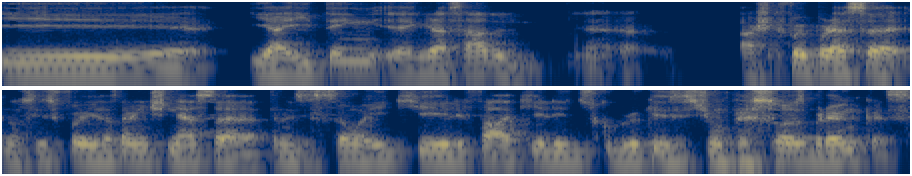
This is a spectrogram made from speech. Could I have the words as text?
E, e aí tem, é engraçado, é, acho que foi por essa, não sei se foi exatamente nessa transição aí que ele fala que ele descobriu que existiam pessoas brancas,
